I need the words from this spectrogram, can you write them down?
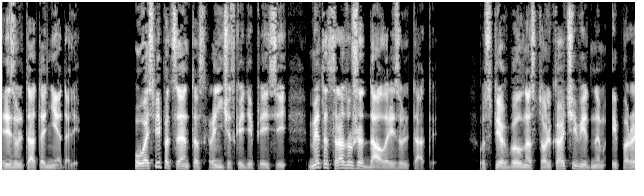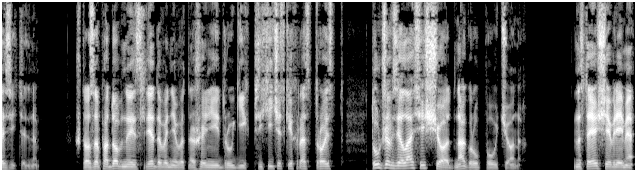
результата не дали. У 8 пациентов с хронической депрессией метод сразу же дал результаты. Успех был настолько очевидным и поразительным, что за подобные исследования в отношении других психических расстройств тут же взялась еще одна группа ученых. В настоящее время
